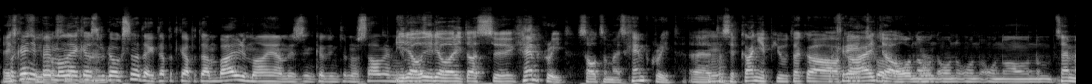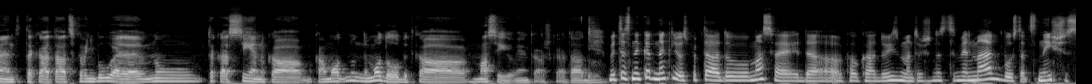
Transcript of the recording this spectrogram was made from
Pa kaņepēm, man liekas, ir kaut kas noteikti, tāpat kā pa tām baļu mājām, es zinu, kad viņi tur no saliem. Ir jau, ir jau arī tas hempkrīt, saucamais hempkrīt. Mm. Tas ir kaņepju tā kā kaļķa un, un, un, un, un, un, un cementa, tā kā tāds, ka viņi būvē, nu, tā kā sienu, kā, kā mod, nu, ne moduli, bet kā masīvu vienkārši kā tādu. Bet tas nekad nekļūs par tādu masveida kaut kādu izmantošanu. Tas vienmēr būs tāds nišas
